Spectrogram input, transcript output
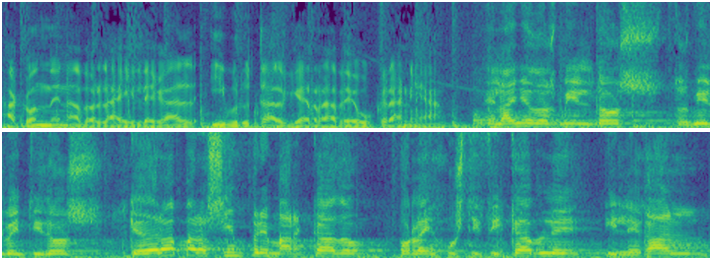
ha condenado la ilegal y brutal guerra de Ucrania. El año 2002-2022 quedará para siempre marcado por la injustificable, ilegal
